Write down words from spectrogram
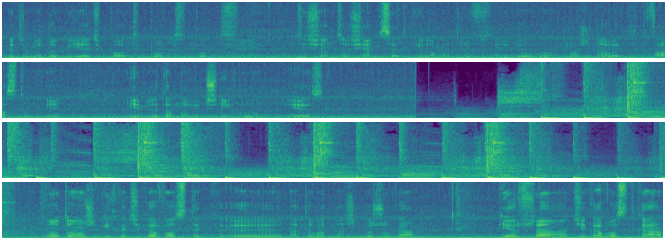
będziemy dobijać pod, pod, pod 1800 km za niedługo, może nawet 2 stopnie. Nie wiem ile tam na liczniku jest. No to może kilka ciekawostek e, na temat naszego żuka. Pierwsza ciekawostka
